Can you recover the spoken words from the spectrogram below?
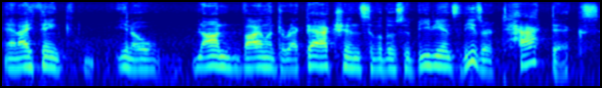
And I think, you know, nonviolent direct action, civil disobedience, these are tactics.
